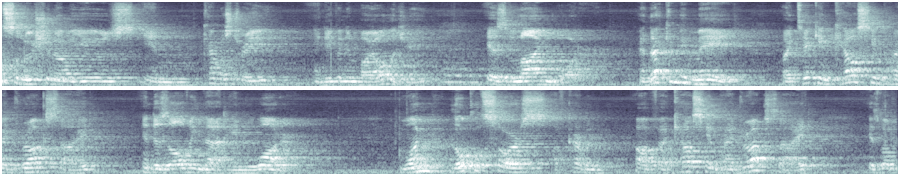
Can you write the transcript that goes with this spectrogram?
common solution I use in chemistry and even in biology is lime water. And that can be made by taking calcium hydroxide and dissolving that in water. One local source of carbon of uh, calcium hydroxide is what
